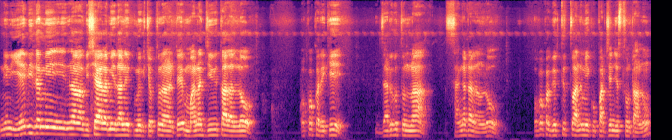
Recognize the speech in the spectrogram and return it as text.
నేను ఏ విధమైన విషయాల మీద మీకు చెప్తున్నానంటే మన జీవితాలలో ఒక్కొక్కరికి జరుగుతున్న సంఘటనలు ఒక్కొక్క వ్యక్తిత్వాన్ని మీకు పరిచయం చేస్తుంటాను.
